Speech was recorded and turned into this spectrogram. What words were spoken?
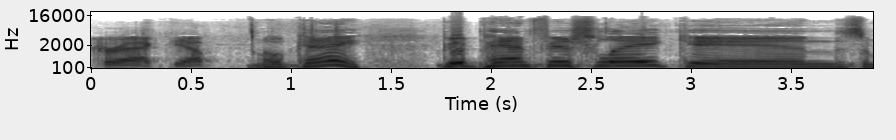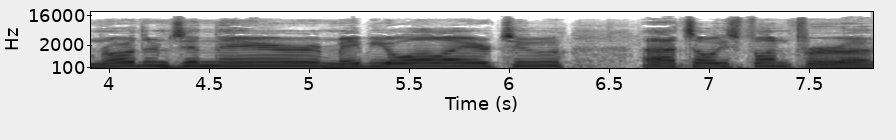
Correct. Yep. Okay, good panfish lake and some northerns in there, maybe a walleye or two. Uh, it's always fun for uh,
